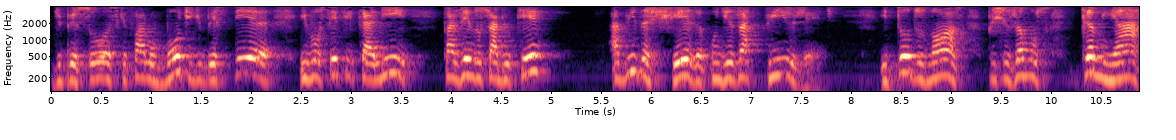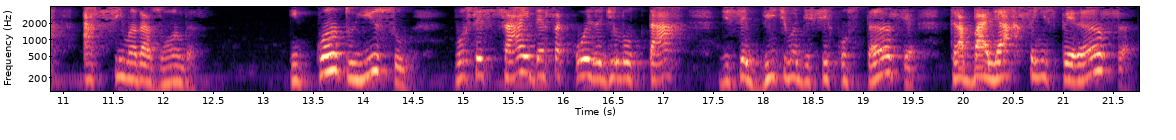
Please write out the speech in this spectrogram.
de pessoas que falam um monte de besteira e você fica ali fazendo sabe o quê? A vida chega com desafios, gente. E todos nós precisamos caminhar acima das ondas. Enquanto isso, você sai dessa coisa de lutar, de ser vítima de circunstância, trabalhar sem esperança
